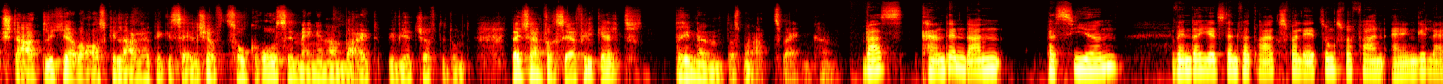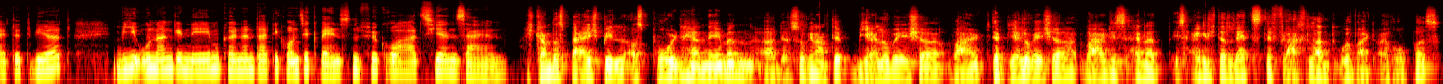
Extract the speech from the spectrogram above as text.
staatliche, aber ausgelagerte Gesellschaft so große Mengen an Wald bewirtschaftet und da ist einfach sehr viel Geld drinnen, das man abzweigen kann. Was kann denn dann passieren, wenn da jetzt ein Vertragsverletzungsverfahren eingeleitet wird, wie unangenehm können da die Konsequenzen für Kroatien sein? Ich kann das Beispiel aus Polen hernehmen, äh, der sogenannte Bielowescher Wald. Der Bielowescher Wald ist, einer, ist eigentlich der letzte Flachland-Urwald Europas.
